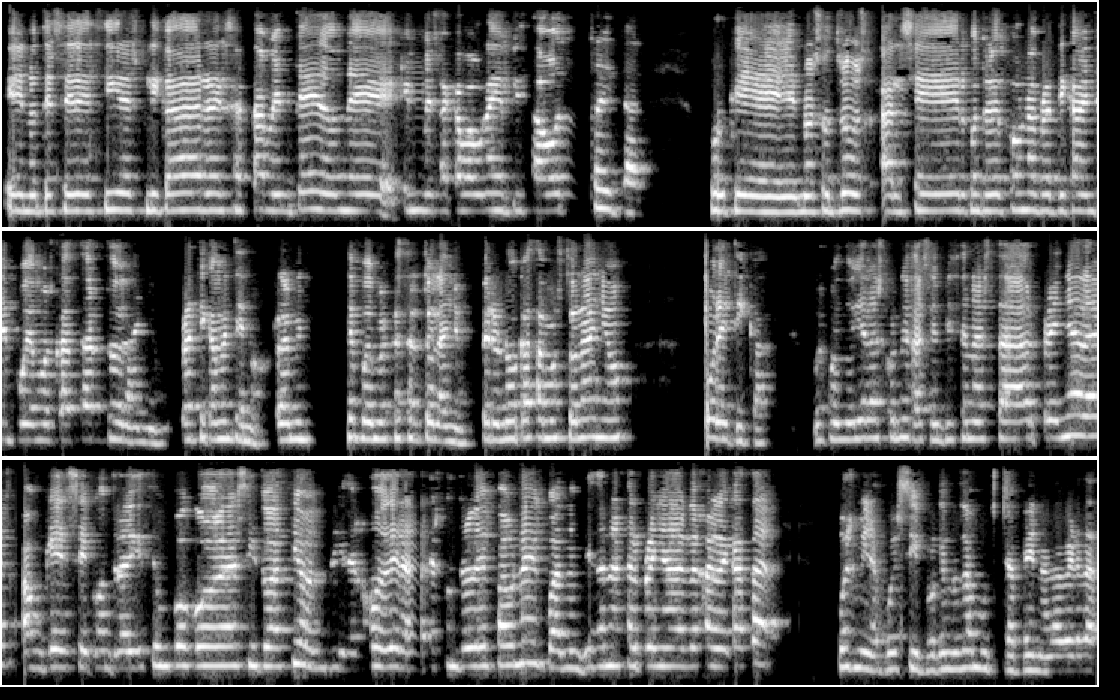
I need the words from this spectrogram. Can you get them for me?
Eh, no te sé decir, explicar exactamente dónde, qué mes acaba una y empieza otra y tal. Porque nosotros, al ser control de fauna, prácticamente podemos cazar todo el año. Prácticamente no, realmente podemos cazar todo el año, pero no cazamos todo el año por ética. Pues cuando ya las conejas empiezan a estar preñadas, aunque se contradice un poco la situación, dices, joder, haces control de fauna y cuando empiezan a estar preñadas dejas de cazar, pues mira, pues sí, porque nos da mucha pena, la verdad.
